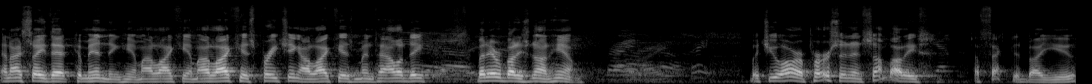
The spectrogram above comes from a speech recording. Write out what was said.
And I say that commending him. I like him. I like his preaching. I like his mentality. But everybody's not him. But you are a person, and somebody's affected by you.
